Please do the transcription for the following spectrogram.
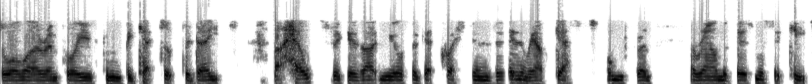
so all our employees can be kept up to date. That helps because we also get questions in. We have guests from around the business. It keeps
